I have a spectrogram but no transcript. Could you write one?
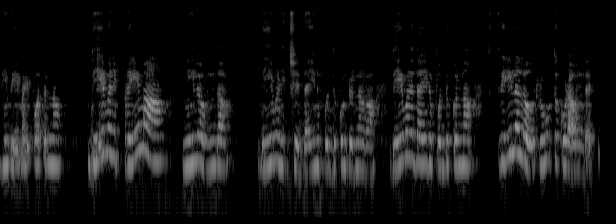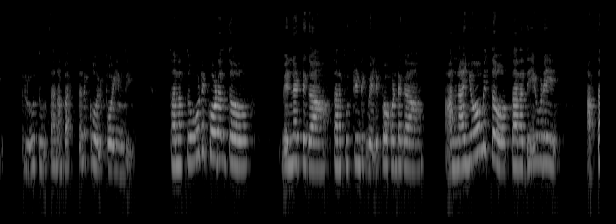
నీవేమైపోతున్నావు? దేవుని ప్రేమ నీలో ఉందా? దేవుడిచ్చే దయను పొందుకుంటున్నావా? దేవుని దయను పొందుకున్న స్త్రీలలో రూతు కూడా ఉందండి. రూతు తన భర్తను కోల్పోయింది. తన తోటి కోడలతో వెళ్ళినట్టుగా తన పుట్టింటికి వెళ్ళిపోకుండగా ఆ నయోమితో తన దేవుడే అత్త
